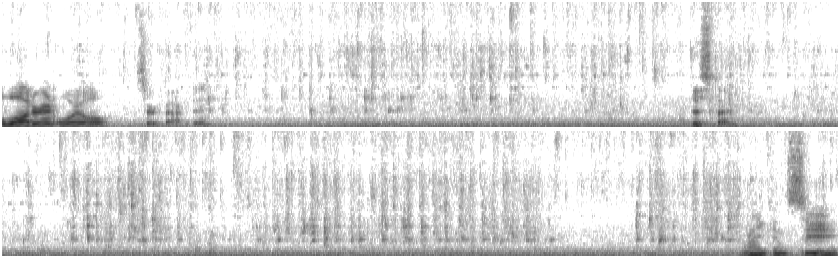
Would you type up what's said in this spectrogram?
a water and oil surfactant. This time. And you can see,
